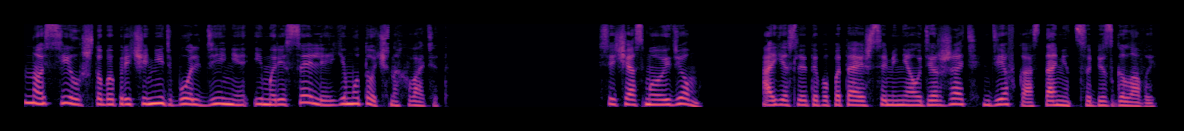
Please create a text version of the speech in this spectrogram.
но сил, чтобы причинить боль Дине и Мариселле, ему точно хватит. Сейчас мы уйдем, а если ты попытаешься меня удержать, девка останется без головы.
